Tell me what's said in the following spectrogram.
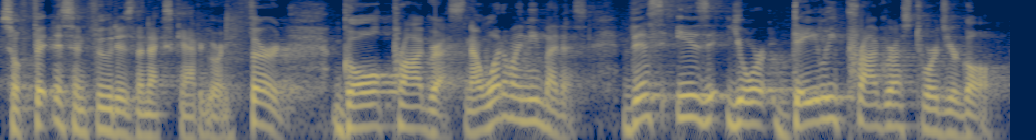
So, fitness and food is the next category. Third, goal progress. Now, what do I mean by this? This is your daily progress towards your goal.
